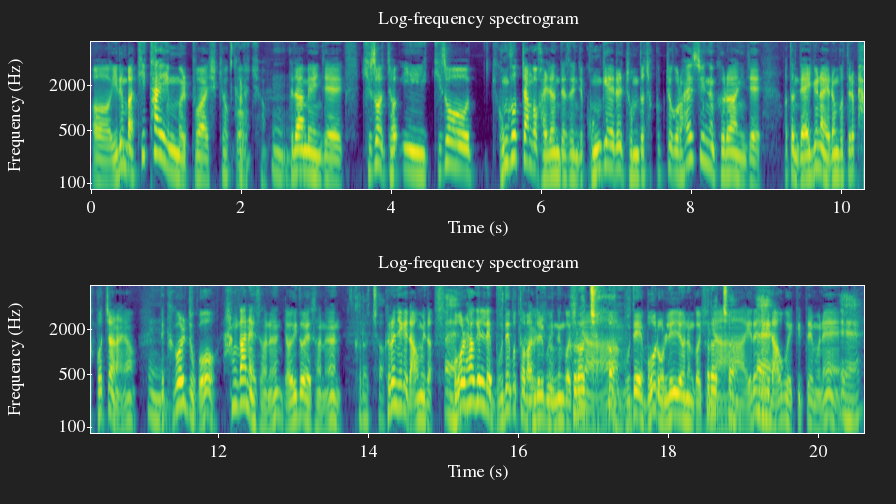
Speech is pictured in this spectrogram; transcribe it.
어 이른바 티타임을 부활시켰고 그렇죠. 음. 그다음에 이제 기소 저 이 기소 공소장과 관련돼서 이제 공개를 좀 더 적극적으로 할 수 있는 그러한 이제 어떤 내규나 이런 것들을 바꿨잖아요. 음. 근데 그걸 두고 한간에서는 여의도에서는 그렇죠. 그런 얘기 나옵니다. 네. 뭘 하길래 무대부터 만들고 그렇죠. 있는 것이냐, 그렇죠. 무대에 뭘 올리려는 것이냐 그렇죠. 이런 네. 얘기 나오고 있기 때문에 네.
